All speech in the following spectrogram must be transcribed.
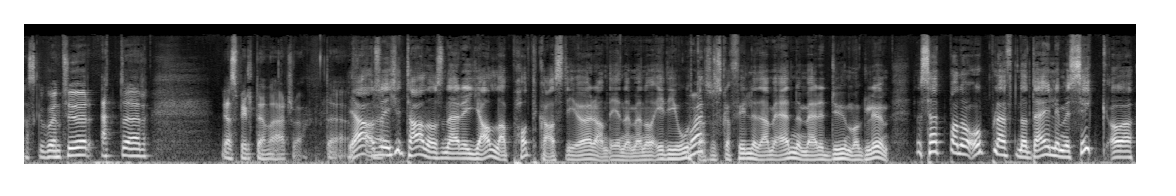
Jeg skal gå en tur etter vi har spilt inn det her, tror jeg. Det, Ja, altså det, ikke ta noen sånn der jalla podkast i ørene dine med noen idioter What? som skal fylle deg med enda mer doom og gloom. Sett på noe oppløftende og deilig musikk, og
